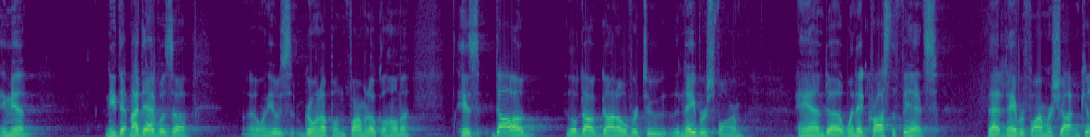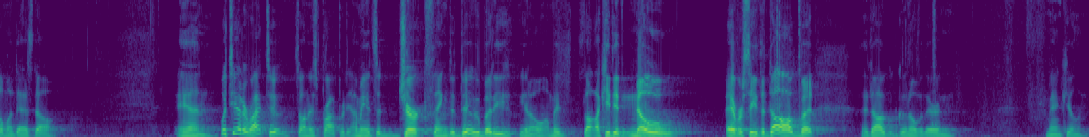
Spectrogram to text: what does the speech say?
Amen. Need that. My dad was, uh, uh, when he was growing up on farm in Oklahoma, his dog, little dog, gone over to the neighbor's farm. And uh, when it crossed the fence, that neighbor farmer shot and killed my dad's dog. And which he had a right to. It's on his property. I mean, it's a jerk thing to do, but he, you know, I mean, it's not like he didn't know, ever see the dog, but the dog went over there and man killed him.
